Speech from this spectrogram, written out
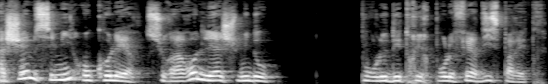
Hachem s'est mis en colère sur Aaron les Hashmido pour le détruire, pour le faire disparaître.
